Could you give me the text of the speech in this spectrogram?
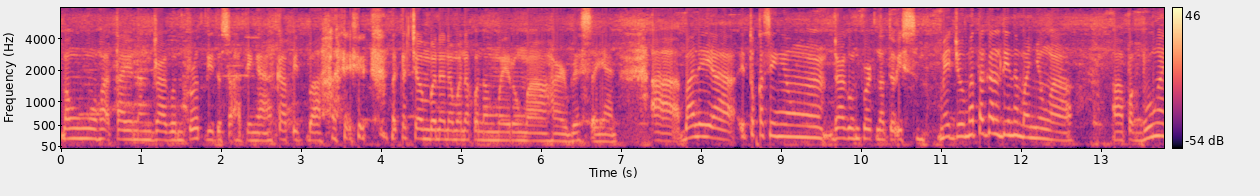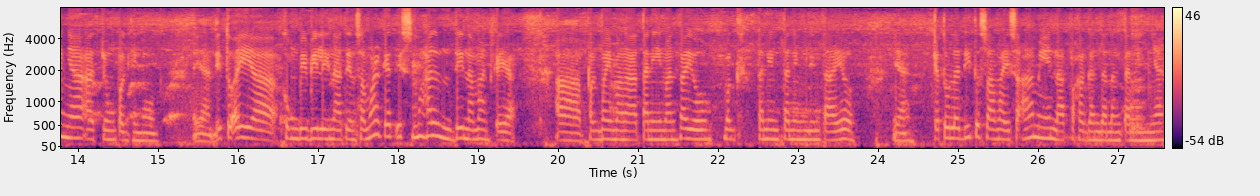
mangunguha tayo ng dragon fruit dito sa ating ah, kapitbahay. Nakachamba na naman ako ng mayroong ma-harvest. Ayan. Ah, bali, ah, ito kasi yung dragon fruit na to is medyo matagal din naman yung ah, ah, pagbunga niya at yung paghinog. Ayan. Ito ay ah, kung bibili natin sa market is mahal din naman. Kaya ah, pag may mga taniman kayo, magtanim-tanim din tayo. Yan. Katulad dito sa may sa amin, napakaganda ng tanim niya.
